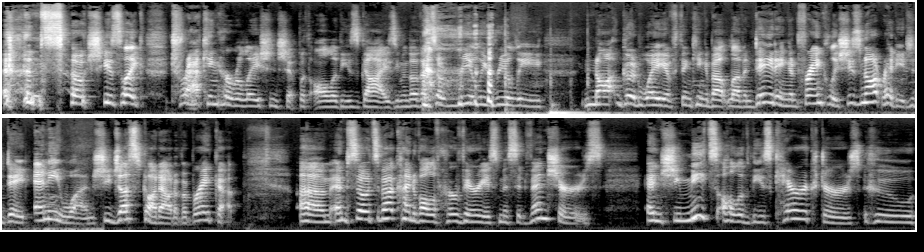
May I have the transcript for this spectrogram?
And so she's like tracking her relationship with all of these guys, even though that's a really, really not good way of thinking about love and dating. And frankly, she's not ready to date anyone. She just got out of a breakup. Um, and so it's about kind of all of her various misadventures. And she meets all of these characters who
